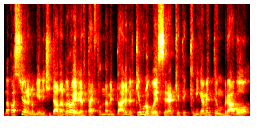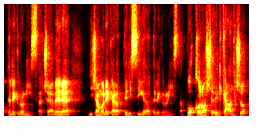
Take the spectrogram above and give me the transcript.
la passione non viene citata, però in realtà è fondamentale perché uno può essere anche tecnicamente un bravo telecronista, cioè avere diciamo le caratteristiche da telecronista, può conoscere il calcio,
